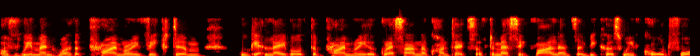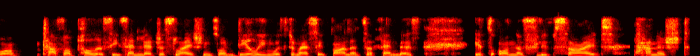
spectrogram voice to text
of women who are the primary victim, who get labeled the primary aggressor in the context of domestic violence. And because we've called for tougher policies and legislations on dealing with domestic violence offenders, it's on the flip side punished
